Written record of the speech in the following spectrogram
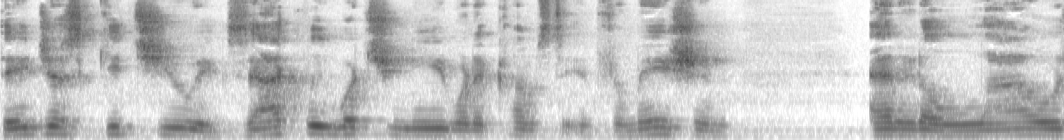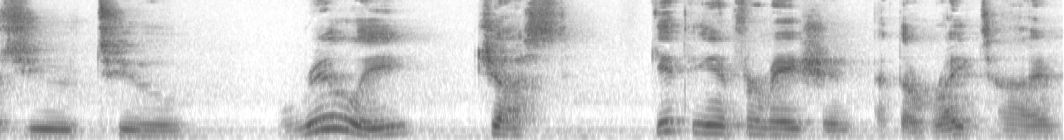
They just get you exactly what you need when it comes to information and it allows you to really just get the information at the right time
